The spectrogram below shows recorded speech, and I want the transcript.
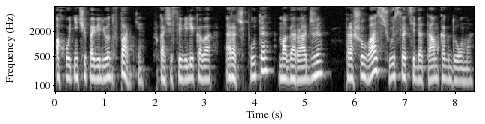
охотничий павильон в парке. В качестве великого Раджпута Магараджи прошу вас чувствовать себя там, как дома.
